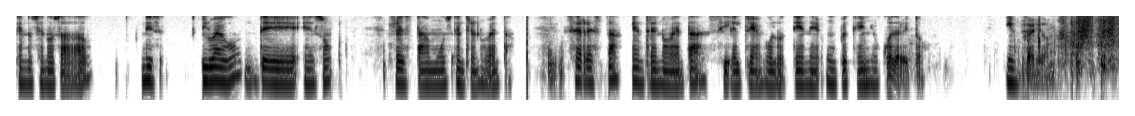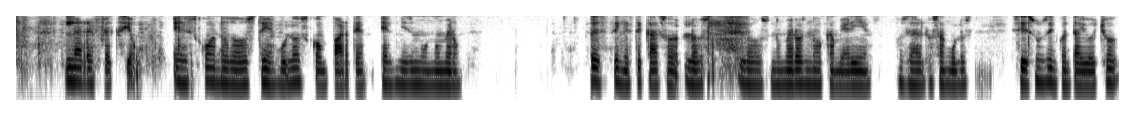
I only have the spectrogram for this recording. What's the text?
que no se nos ha dado. Dice, luego de eso restamos entre 90. Se resta entre 90 si el triángulo tiene un pequeño cuadrito inferior. La reflexión es cuando dos triángulos comparten el mismo número. Este, en este caso los, los números no cambiarían, o sea, los ángulos. Si es un 58,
